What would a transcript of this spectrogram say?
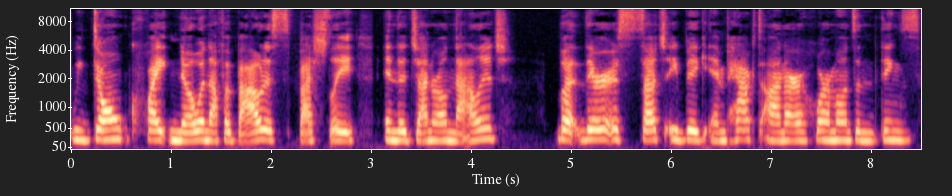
we don't quite know enough about, especially in the general knowledge. But there is such a big impact on our hormones and things,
